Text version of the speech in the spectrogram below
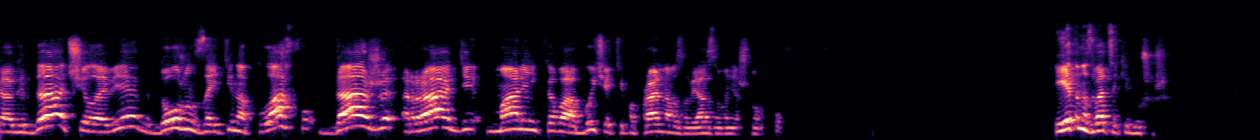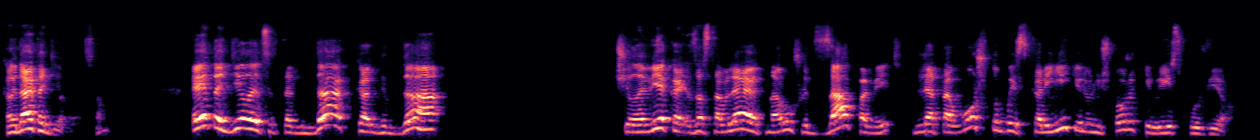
когда человек должен зайти на плаху даже ради маленького обычая типа правильного завязывания шнурков. И это называется кидушиша. Когда это делается? Это делается тогда, когда человека заставляют нарушить заповедь для того, чтобы искоренить или уничтожить еврейскую веру.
